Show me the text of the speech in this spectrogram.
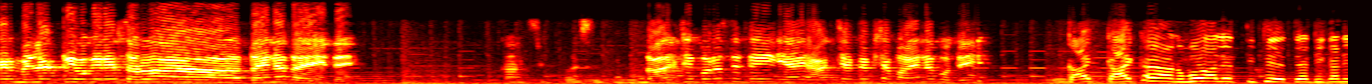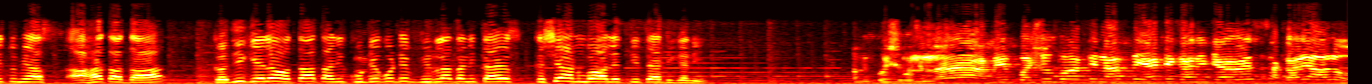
बाहेर मिलिटरी वगैरे सर्व तैनात आहे इथे. कालची परिस्थिती. आजच्या पेक्षा भयानक होती. काय काय काय अनुभव आले तिथे त्या ठिकाणी तुम्ही आहात आता? कधी गेला होतात आणि कुठे कुठे फिरलात आणि त्यावेळेस कसे अनुभव आले ते त्या ठिकाणी? आम्ही पशु ना आम्ही पशुपतीनाथ या ठिकाणी ज्यावेळेस सकाळी आलो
